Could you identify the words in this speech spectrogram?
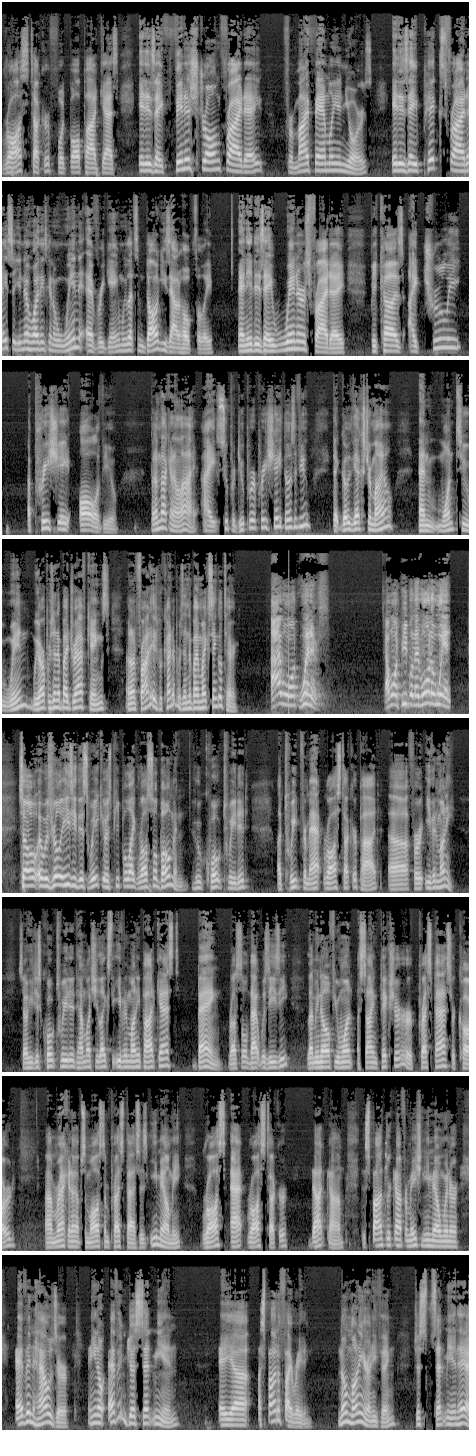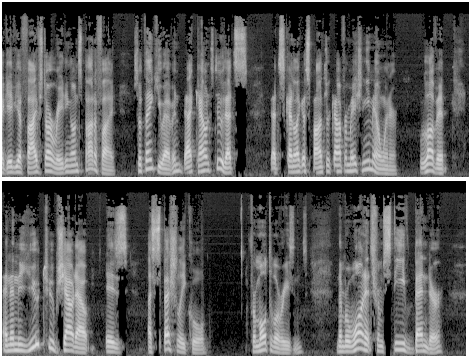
Ross Tucker Football Podcast. It is a finish strong Friday for my family and yours. It is a picks Friday, so you know who I think is going to win every game. We let some doggies out, hopefully. And it is a winners Friday because I truly appreciate all of you. But I'm not going to lie, I super duper appreciate those of you that go the extra mile and want to win. We are presented by DraftKings, and on Fridays we're kind of presented by Mike Singletary. I want winners. I want people that want to win. So it was really easy this week. It was people like Russell Bowman who quote tweeted a tweet from at Ross Tucker Pod uh, for even money. So he just quote tweeted how much he likes the Even Money podcast. Bang, Russell, that was easy. Let me know if you want a signed picture or press pass or card. I'm racking up some awesome press passes. Email me, ross at rosstucker.com. The sponsor confirmation email winner, Evan Hauser. And, you know, Evan just sent me in a, uh, a Spotify rating. No money or anything. Just sent me in, hey, I gave you a five star rating on Spotify. So thank you, Evan. That counts too. That's that's kind of like a sponsor confirmation email winner. Love it. And then the YouTube shout out is especially cool for multiple reasons. Number one, it's from Steve Bender,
